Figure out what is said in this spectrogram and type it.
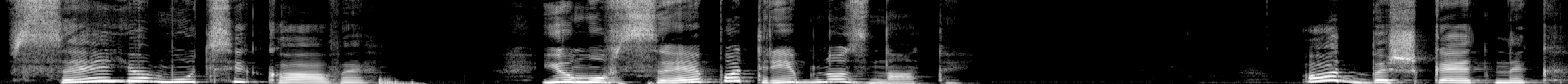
Все йому цікаве. Йому все потрібно знати. От бешкетник.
